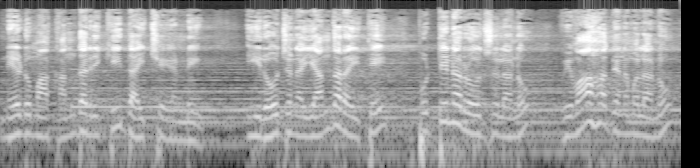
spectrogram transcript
నేడు మాకందరికీ దయచేయండి. ఈ రోజున ఎందరైతే పుట్టిన రోజులను వివాహ దినములను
